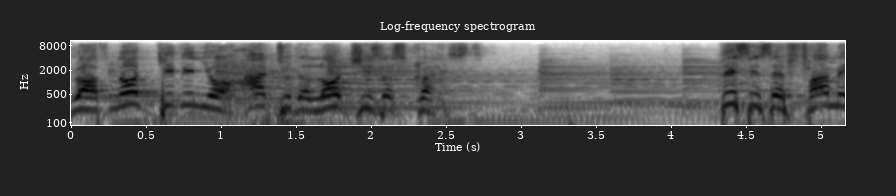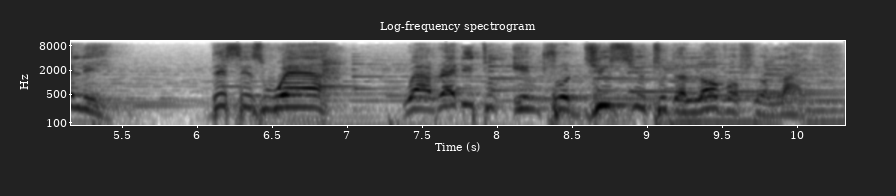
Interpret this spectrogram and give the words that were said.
You have not given your heart to the Lord Jesus Christ. This is a family. This is where we are ready to introduce you to the love of your life.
